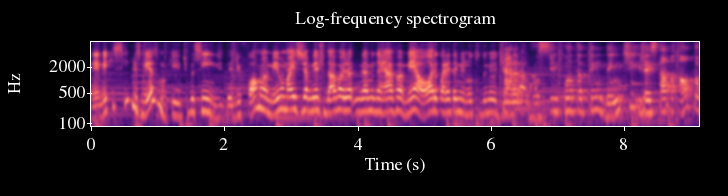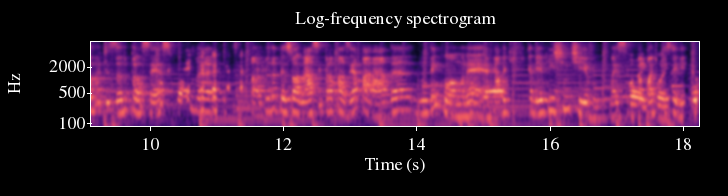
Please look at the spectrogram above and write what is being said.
é meio que simples mesmo, que, tipo assim, de, de fórmula mesmo, mas já me ajudava, já, já, me ganhava meia hora e 40 minutos do meu dia. Cara, você, enquanto atendente, já estava automatizando o processo. É. Né? Quando a pessoa nasce para fazer a parada, não tem como, né? Acaba que fica meio que instintivo, mas foi, pode foi. prosseguir. Eu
